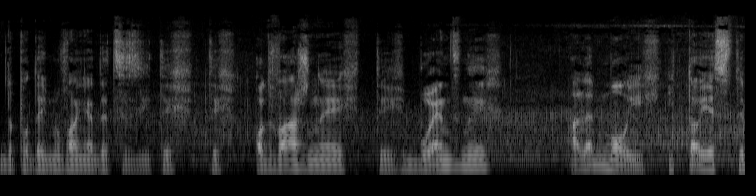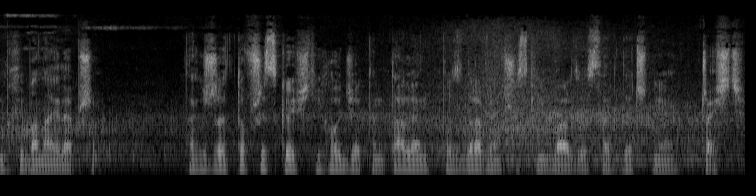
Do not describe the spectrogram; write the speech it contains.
do podejmowania decyzji, tych, tych odważnych, tych błędnych, ale moich. I to jest w tym chyba najlepsze. Także to wszystko, jeśli chodzi o ten talent. Pozdrawiam wszystkich bardzo serdecznie. Cześć.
